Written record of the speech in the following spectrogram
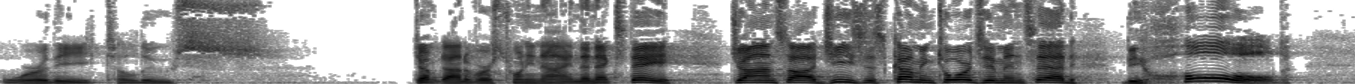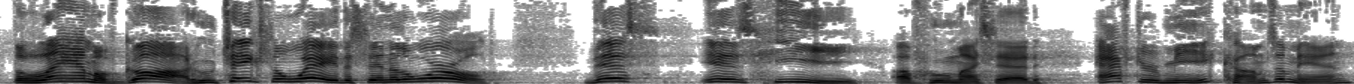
worthy to loose. Jump down to verse 29. The next day, John saw Jesus coming towards him and said, Behold, the Lamb of God who takes away the sin of the world. This is he of whom I said, after me comes a man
